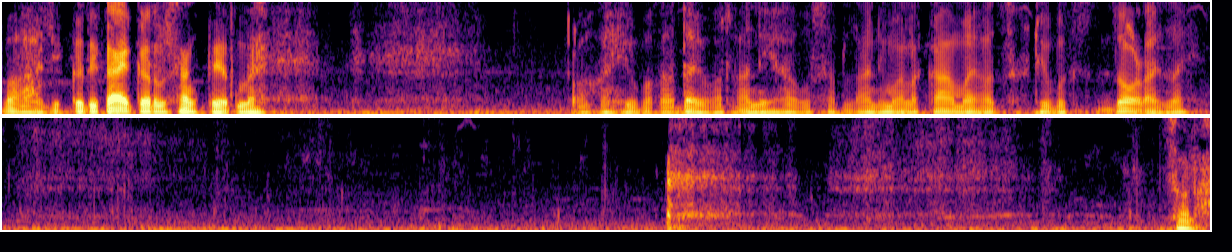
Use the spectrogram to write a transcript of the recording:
भाजी कधी काय करायला सांगता येत नाही. बघा हे बघा ड्रायव्हर आणि ह्या उसातला आणि मला काम आहे आज. ठेवक जोडायचं आहे चला.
